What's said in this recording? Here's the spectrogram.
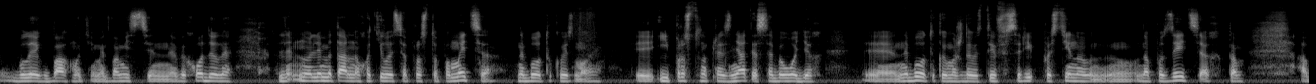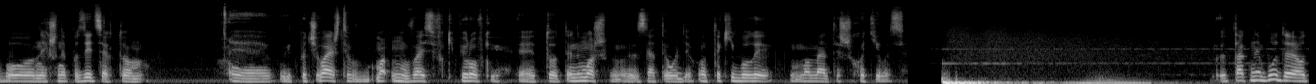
Були як в Бахмуті, ми два місяці не виходили. Ну, елементарно хотілося просто помитися, не було такої змоги. Е, І просто, наприклад, зняти з себе одяг. Е, Не було такої можливості. Ти постійно на позиціях, там, або ну, якщо не позиціях, то е, відпочиваєш ти ну, весь в екіпіровці, то ти не можеш зняти одяг. От такі були моменти, що хотілося. Так не буде. От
